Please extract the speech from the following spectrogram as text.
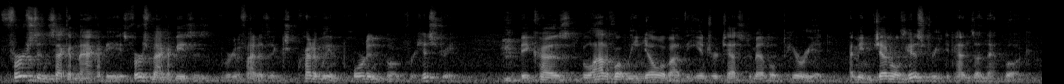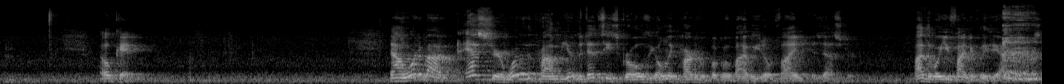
First and second Maccabees. First Maccabees is we're going to find is an incredibly important book for history because a lot of what we know about the intertestamental period, I mean, general history depends on that book. Okay. Now, what about Esther? One of the problems, you know, the Dead Sea Scrolls, the only part of a book of the Bible you don't find is Esther. By the way, you find Ecclesiastes,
